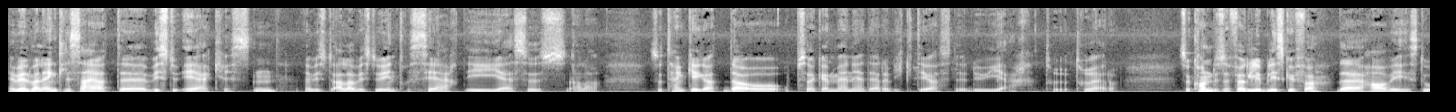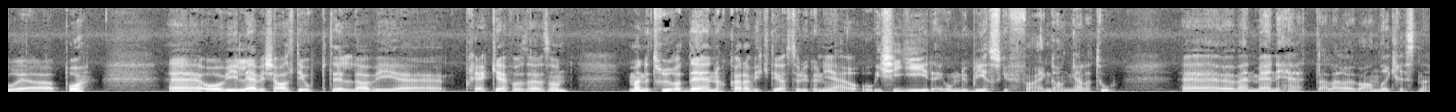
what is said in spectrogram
jeg vil vel egentlig si at uh, hvis du er kristen, hvis du, eller hvis du er interessert i Jesus, eller, så tenker jeg at da å oppsøke en menighet er det viktigste du gjør, tror, tror jeg, da. Så kan du selvfølgelig bli skuffa. Det har vi historier på. Eh, og vi lever ikke alltid opp til det vi eh, preker, for å si det sånn. Men jeg tror at det er noe av det viktigste du kan gjøre. Og ikke gi deg om du blir skuffa en gang eller to eh, over en menighet eller over andre kristne.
